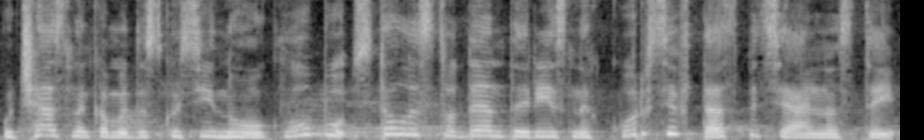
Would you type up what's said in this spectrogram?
Учасниками дискусійного клубу стали студенти різних курсів та спеціальностей,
